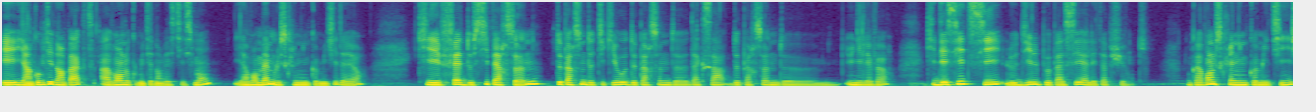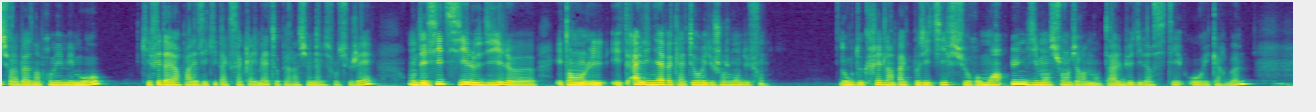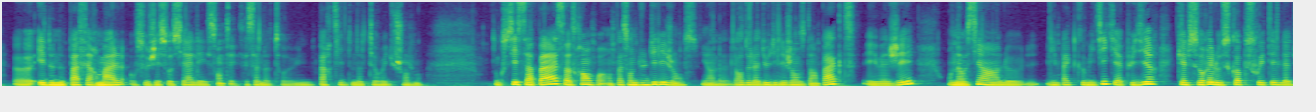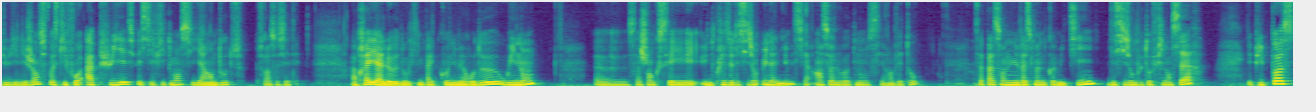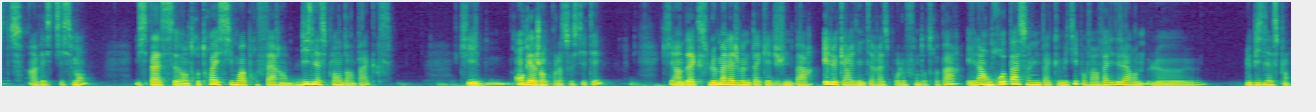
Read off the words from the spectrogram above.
Et il y a un comité d'impact avant le comité d'investissement, et avant même le screening committee d'ailleurs, qui est fait de six personnes, deux personnes de Tikeo, deux personnes d'AXA, deux personnes de Unilever, qui décident si le deal peut passer à l'étape suivante. Donc avant le screening committee, sur la base d'un premier mémo, qui est fait d'ailleurs par les équipes AXA Climate opérationnelles sur le sujet, on décide si le deal euh, est, est aligné avec la théorie du changement du fonds. Donc de créer de l'impact positif sur au moins une dimension environnementale, biodiversité, eau et carbone. Euh, et de ne pas faire mal au sujet social et santé. C'est ça une partie de notre théorie du changement. Donc si ça passe, ça sera en, passant due diligence. Lors de la due diligence d'impact et ESG, on a aussi l'Impact Committee qui a pu dire quel serait le scope souhaité de la due diligence, ou est-ce qu'il faut appuyer spécifiquement s'il y a un doute sur la société. Après, il y a le donc, Impact Co numéro 2, oui, non, euh, sachant que c'est une prise de décision unanime. S'il y a un seul vote non, c'est un veto. Ça passe en investment committee, décision plutôt financière. Et puis post-investissement, il se passe euh, entre 3 et 6 mois pour faire un business plan d'impact qui est engageant pour la société, qui indexe le management package d'une part et le carré d'intérêt pour le fonds d'autre part. Et là, on repasse en impact committee pour faire valider le, business plan.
